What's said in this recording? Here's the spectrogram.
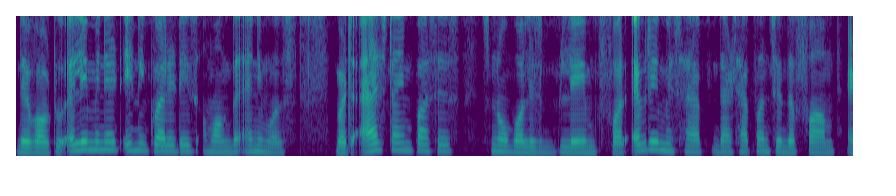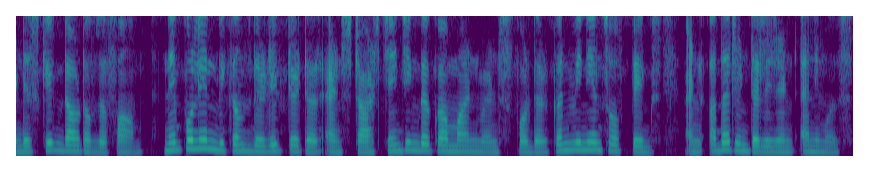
They vow to eliminate inequalities among the animals. But as time passes, Snowball is blamed for every mishap that happens in the farm and is kicked out of the farm. Napoleon becomes the dictator and starts changing the commandments for the convenience of pigs and other intelligent animals.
